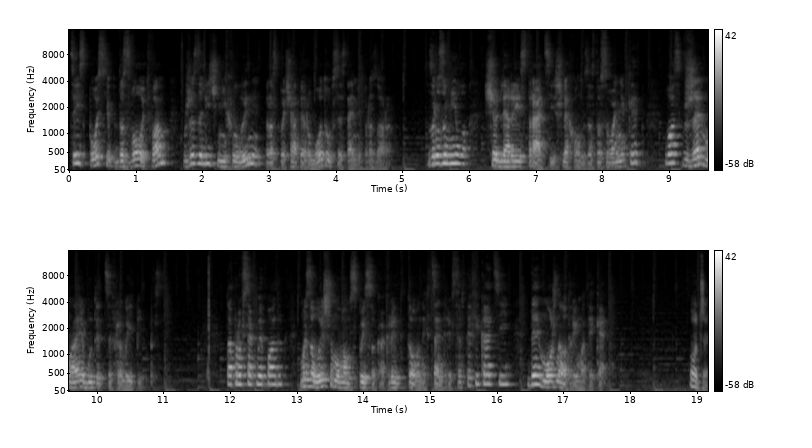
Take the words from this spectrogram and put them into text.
Цей спосіб дозволить вам вже за лічені хвилини розпочати роботу в системі Прозоро. Зрозуміло, що для реєстрації шляхом застосування КЕП у вас вже має бути цифровий підпис. Та про всяк випадок ми залишимо вам список акредитованих центрів сертифікації, де можна отримати КЕП. Отже,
